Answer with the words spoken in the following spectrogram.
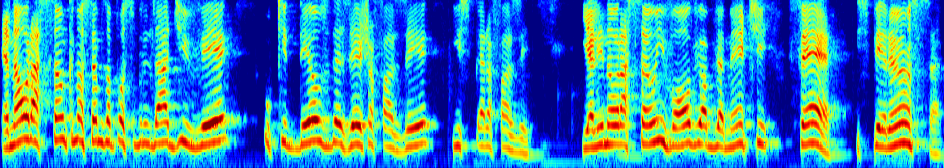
é na oração que nós temos a possibilidade de ver o que Deus deseja fazer e espera fazer. E ali na oração envolve, obviamente, fé, esperança,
